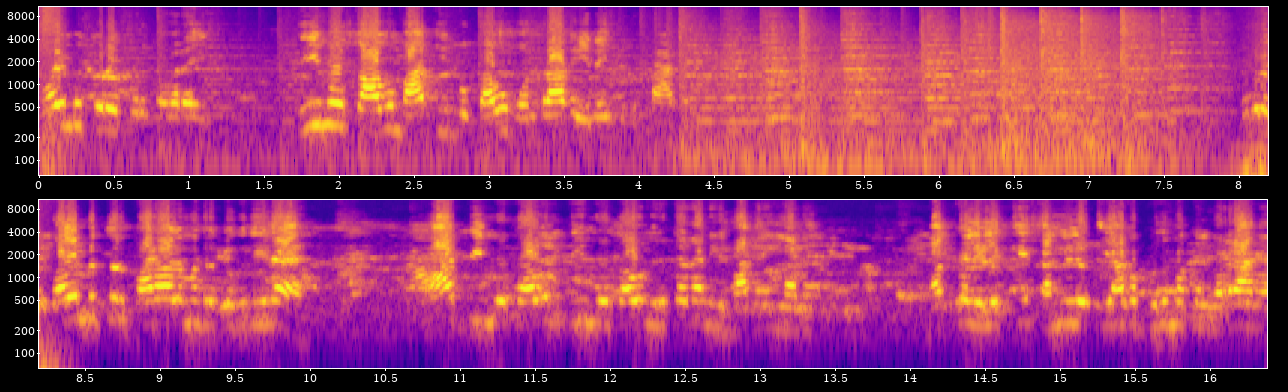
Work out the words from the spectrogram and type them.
கோயம்புத்தூரை பொறுத்தவரை திமுகவும் அதிமுகவும் ஒன்றாக இணைந்து விட்டார்கள் உங்களுக்கு கோயம்புத்தூர் பாராளுமன்ற தொகுதியில அதிமுகவும் திமுகவும் இருக்கதான் நீங்க பாக்குறீங்களா? மக்கள் எழுச்சி தன்னெழுச்சியாக பொதுமக்கள் வர்றாங்க.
